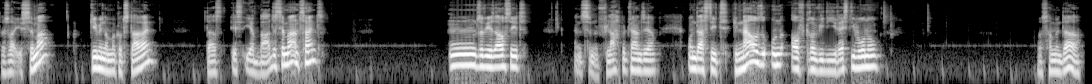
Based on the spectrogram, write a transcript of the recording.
Das war ihr Zimmer. Gehen wir nochmal kurz da rein. Das ist ihr Badezimmer anscheinend. Mm, so wie es aussieht. Dann ist ein Flachbildfernseher. Und das sieht genauso unaufgeräumt wie die Rest die Wohnung. Was haben wir da?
